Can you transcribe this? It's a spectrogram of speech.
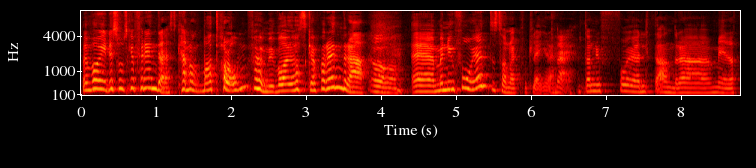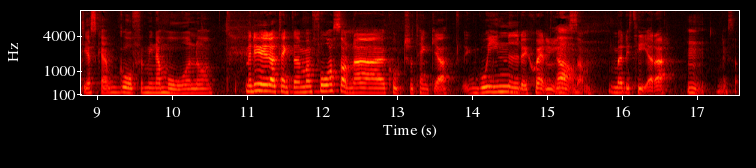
men vad är det som ska förändras? Kan någon bara tala om för mig vad jag ska förändra? Ja. Eh, men nu får jag inte sådana kort längre. Nej. Utan nu får jag lite andra, mer att jag ska gå för mina mål och Men det är ju det jag tänkte, när man får sådana kort så tänker jag att gå in i dig själv Ja. liksom. Meditera. Mm. Liksom.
